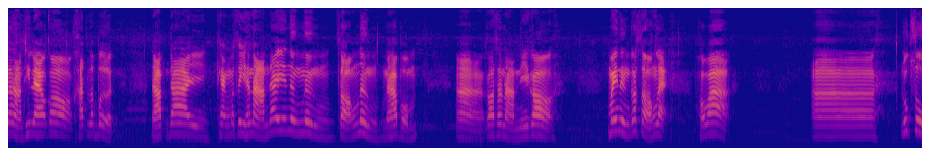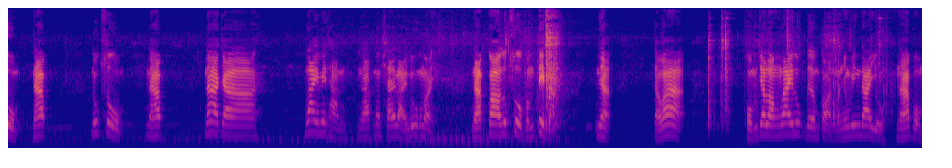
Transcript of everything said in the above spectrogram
สนามที่แล้วก็คัดระเบิด นะครับ ได้แข่งมาสี่สนามได้หนึ่งหนึ่งสองหนึ่งนะครับผม อ่า ก็สนามนี้ก็ไม่หนึ่งก็สองแหละ เพราะว่า อ่า ลูกสูบนะครับ ลูกสูบนะครับ น่าจะไล่ไม่ทันนะครับ ต้องใช้หลายลูกหน่อยนะครับ ก็ลูกสูบผมติดอะ เนี่ย แต่ว่าผมจะลองไล่ลูกเดิมก่อนมันยังวิ่งได้อยู่นะครับผม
